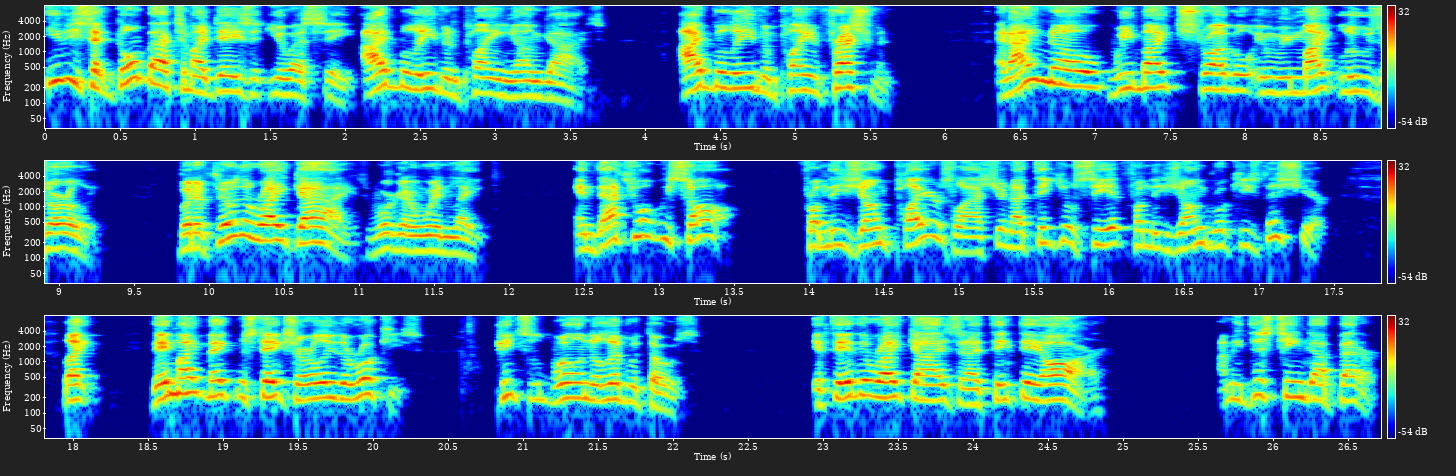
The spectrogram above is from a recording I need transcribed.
even he said, going back to my days at USC, I believe in playing young guys. I believe in playing freshmen. And I know we might struggle and we might lose early, but if they're the right guys, we're going to win late. And that's what we saw from these young players last year. And I think you'll see it from these young rookies this year. Like they might make mistakes early, the rookies. Pete's willing to live with those. If they're the right guys, and I think they are, I mean, this team got better.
